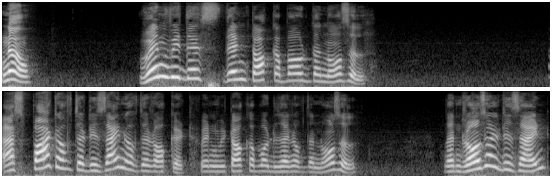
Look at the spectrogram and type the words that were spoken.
Now, when we this then talk about the nozzle as part of the design of the rocket, when we talk about design of the nozzle, the nozzle design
